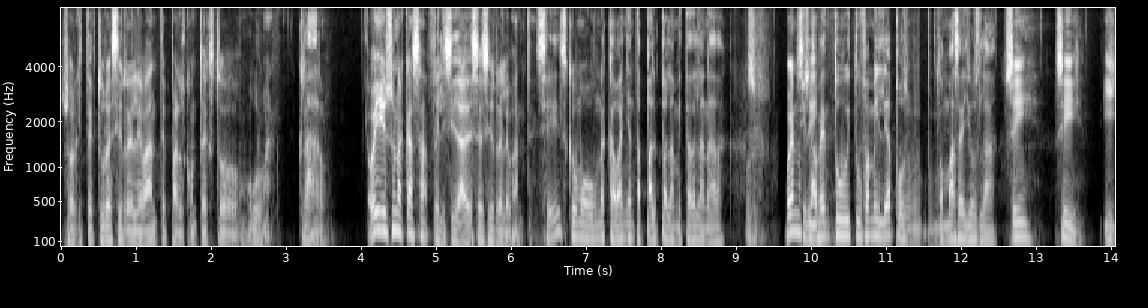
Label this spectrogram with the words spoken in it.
su arquitectura es irrelevante para el contexto urbano. Claro. Oye, es una casa, felicidades, es irrelevante. Sí, es como una cabaña en Tapalpa a la mitad de la nada. Pues, Bueno, si sí. la ven tú y tu familia, pues nomás ellos la. Sí, sí. Y,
